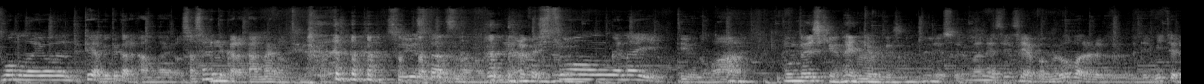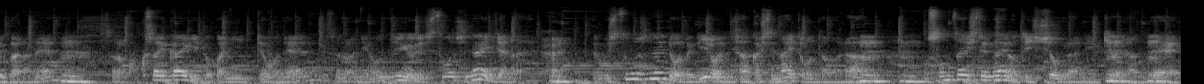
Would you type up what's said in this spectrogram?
質問の内容なんて手を挙げてから考えろ。刺されてから考えろっていう、うん、そういうスタンスなので、ね、やっぱり質問がないっていうのは、問題意識がないってことですよね、うん、でそれはね先生やっぱグローバルで見てるからね、うん、その国際会議とかに行ってもねその日本人より質問しないじゃない、はい、でも質問しないってことは議論に参加してないってことだから、う存在してないのと一緒ぐらいの勢いなんで、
